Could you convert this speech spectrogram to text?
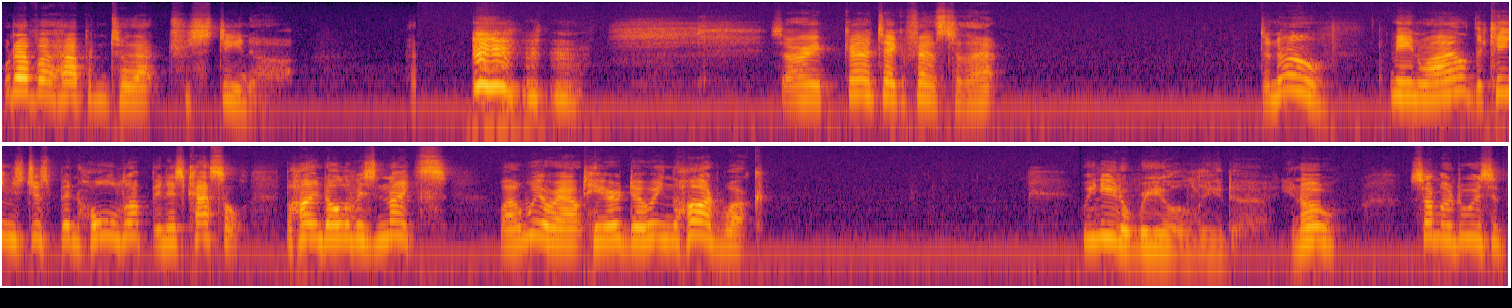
Whatever happened to that Tristina? Sorry, kinda take offense to that. Dunno. Meanwhile, the king's just been holed up in his castle behind all of his knights, while we're out here doing the hard work. We need a real leader, you know? Someone who isn't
